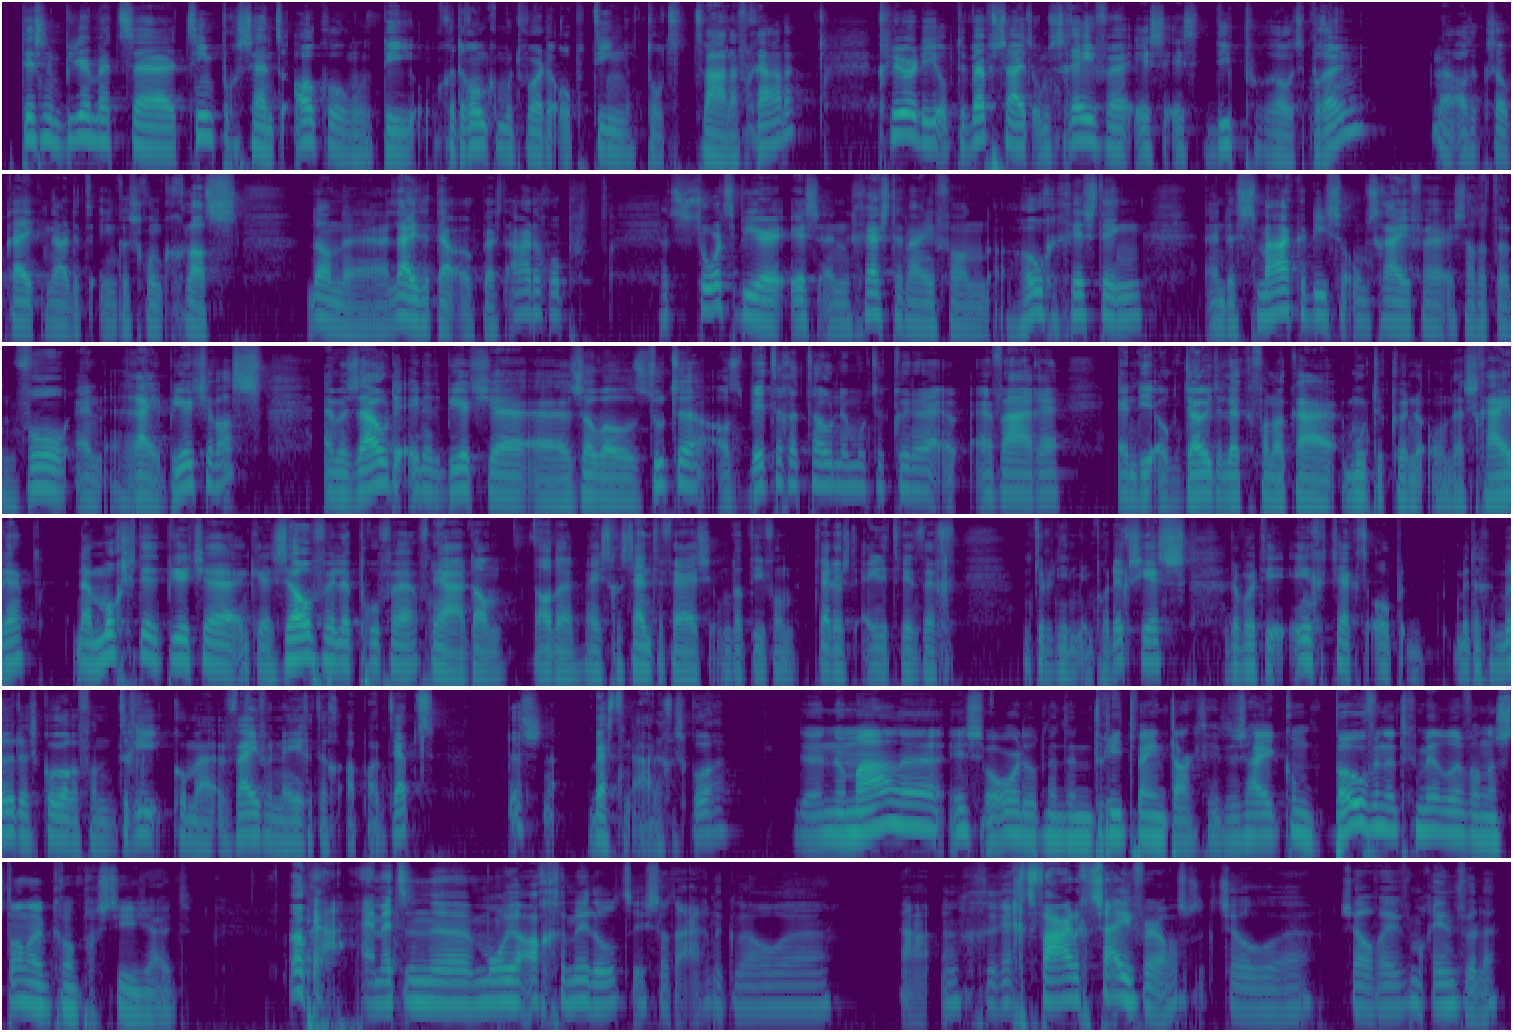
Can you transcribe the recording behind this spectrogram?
Het is een bier met eh 10% alcohol die gedronken moet worden op 10 tot 12 graden. De kleur die op de website omschreven is, is diep roodbruin. Nou, als ik zo kijk naar dit ingeschonken glas, dan eh, lijkt het daar ook best aardig op. Het soort bier is een gerstewijn van hoge gisting. En de smaken die ze omschrijven is dat het een vol en rij biertje was. En we zouden in het biertje eh, zowel zoete als bittere tonen moeten kunnen er- ervaren. En die ook duidelijk van elkaar moeten kunnen onderscheiden. Nou, mocht je dit biertje een keer zelf willen proeven, of nou ja, dan wel de meest recente versie, omdat die van 2021 natuurlijk niet meer in productie is. Dan wordt die ingecheckt op met een gemiddelde score van 3,95 op Antept. Dus nou, best een aardige score. De normale is beoordeeld met een 3,82. Dus hij komt boven het gemiddelde van een standaard Grand Prestige uit. Oké. Ja, en met een eh, mooie 8 gemiddeld is dat eigenlijk wel eh, ja, een gerechtvaardigd cijfer, als ik het zo eh, zelf even mag invullen.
